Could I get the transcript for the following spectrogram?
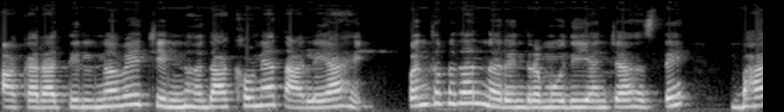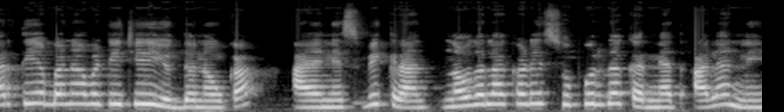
आकारातील नवे चिन्ह दाखवण्यात आले आहे. पंतप्रधान नरेंद्र मोदी यांच्या हस्ते भारतीय बनावटीची युद्धनौका आय एन एस विक्रांत नौदलाकडे सुपूर्द करण्यात आल्याने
